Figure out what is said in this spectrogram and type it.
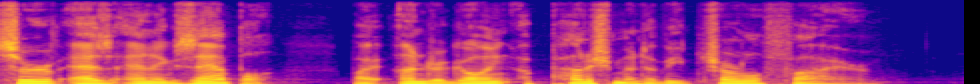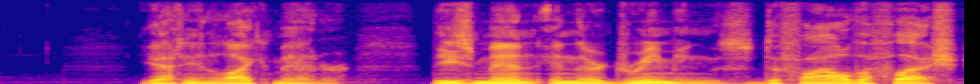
serve as an example by undergoing a punishment of eternal fire. Yet in like manner, these men in their dreamings defile the flesh,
